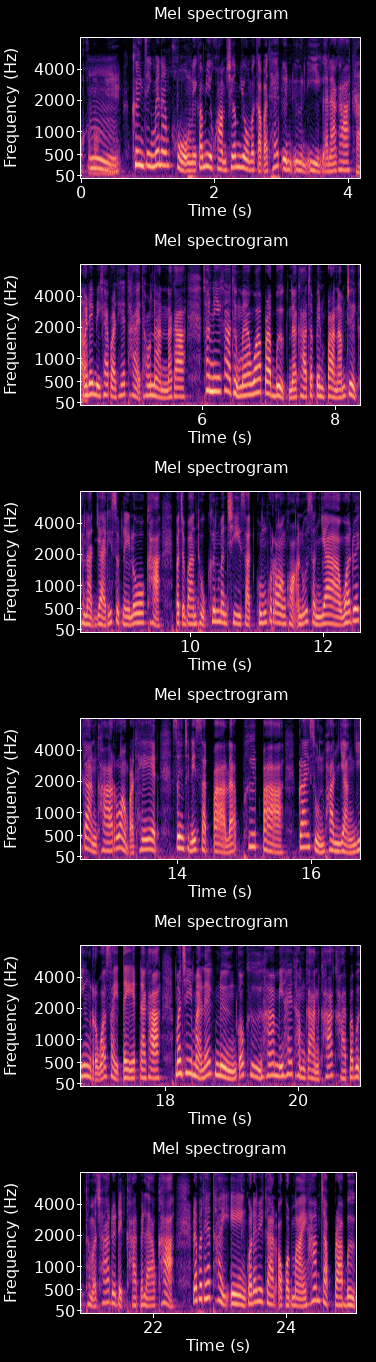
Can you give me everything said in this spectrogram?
กเขาบอกอย่างนี้อืมคือจริงๆแม่น้ำโขงเนี่ยก็มีความเชื่อมโยงไปกับประเทศอื่น ๆ อีกอะนะคะครับไม่ได้มีแค่ประเทศไทยเท่านั้นนะคะทั้งนี้ค่ะถึงแม้ว่าปลาบึกนะคะจะเป็นปลาน้ำจืดขนาดใหญ่ที่สุดในโลกค่ะ ปัจจุบันถูกขึ้นบัญชีสัตว์คุ้มครองของอนุสัญญาว่าด้วยการค้าระหว่างประเทศ ซึ่งชนิดสัตว์ป่าและพืชป่า ใกล้สูญพันธุ์อย่างยิ่งหรือว่าไซเตสนะคะ บัญชีหมายเลขหนึ่งก็คือห้ามมิให้ทำการค้าขายปลาบึกธรรมชาติโดยเด็ดขาดไปแล้วค่ะ และประเทศไทยเองก็ได้มีการออกกฎหมายห้ามจับปลาบึก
